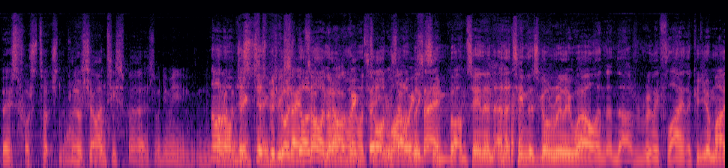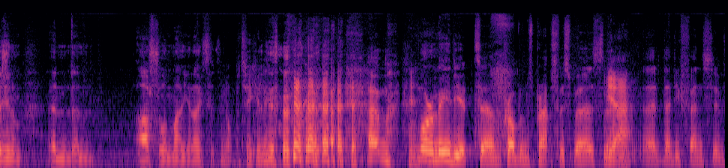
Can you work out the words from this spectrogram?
Best first touch in the Why Premiership. so anti-Spurs? What do you mean? No, no, I'm just, just because no, no, no, no, no, Tottenham are a big team, but I'm saying in, in a team that's going really well and, and that are really flying. Like, can you imagine him in, in Arsenal and Man United? Not particularly. um, more immediate um, problems, perhaps, for Spurs. Um, Yeah. uh, their defensive,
